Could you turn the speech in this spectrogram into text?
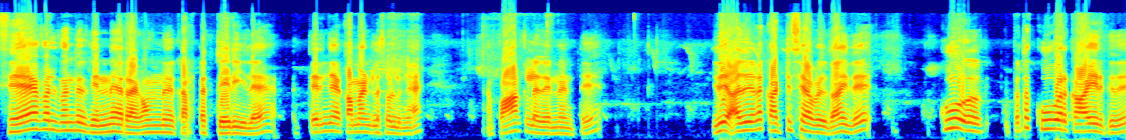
சேவல் வந்து அது என்ன ரகம்னு கரெக்டாக தெரியல. தெரிஞ்ச கமெண்ட்டில் சொல்லுங்கள் நான் பார்க்கல அது என்னன்ட்டு. இது அது எல்லாம் கட்டு சேவல் தான். இது கூ இப்போ தான் கூவர் காய் இருக்குது.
